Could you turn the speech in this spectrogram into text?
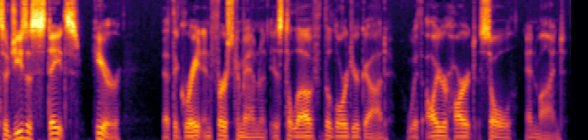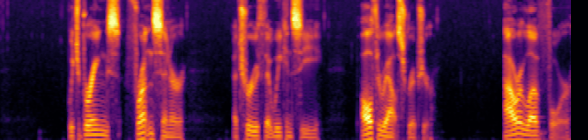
So Jesus states here that the great and first commandment is to love the Lord your God with all your heart, soul, and mind which brings front and center a truth that we can see all throughout Scripture. Our love for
